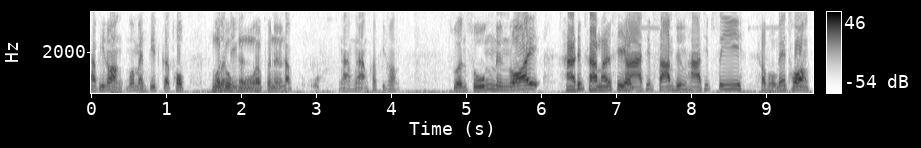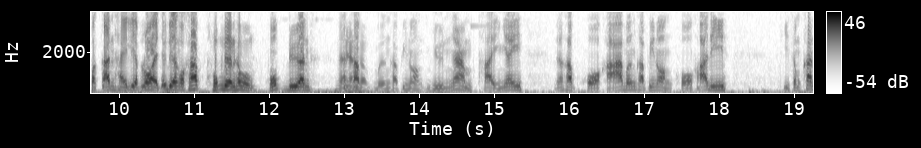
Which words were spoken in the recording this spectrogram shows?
ครับพี่น้องบ่แม่นติดกระทบหัวดูกหมูครับเพื่อนนะครับโอ้งามงามครับพี่น้อง ส่วนสูง100ห้าสิบสามห้าสิบสี่ครับ53ถึง54 ครับผมในทองประกันให้เรียบร้อยจักเดือนก่อนครับ หกเดือนครับผม 6 เดือน นะครับแม่นครับเบิ้งครับพี่น้องยืนงามไทยใหญ่นะครับคอขาเบิ้งครับพี่น้องคอขาดี ที่สำคัญ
